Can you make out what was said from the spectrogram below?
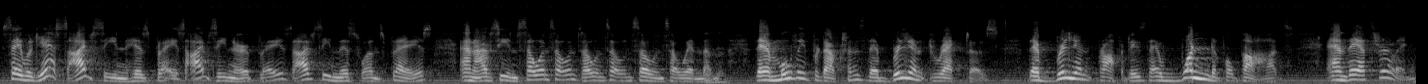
say, well, yes, I've seen his plays, I've seen her plays, I've seen this one's plays, and I've seen so and so and so and so and so and so in them. Mm-hmm. They're movie productions, they're brilliant directors, they're brilliant properties, they're wonderful parts, and they're thrilling.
